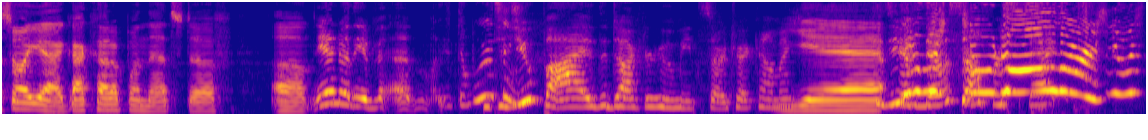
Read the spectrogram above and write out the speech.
so yeah, I got caught up on that stuff. Um, yeah, no, the uh, the weird Did thing. you buy the Doctor Who meets Star Trek comic? Yeah, you have it no was $2. It was.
